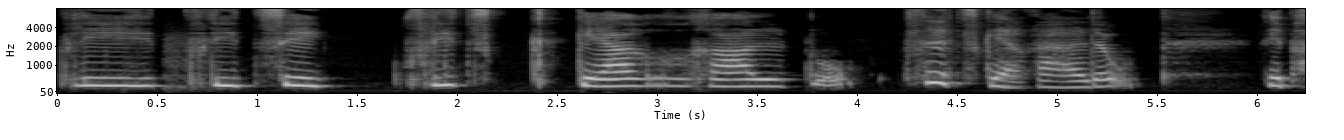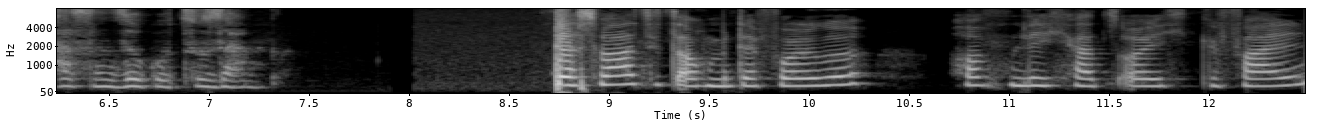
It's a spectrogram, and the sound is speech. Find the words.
Fli Flize Flitzgeraldo. Flitzgeraldo. Wir passen so gut zusammen. Das war's jetzt auch mit der Folge. Hoffentlich hat's euch gefallen.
